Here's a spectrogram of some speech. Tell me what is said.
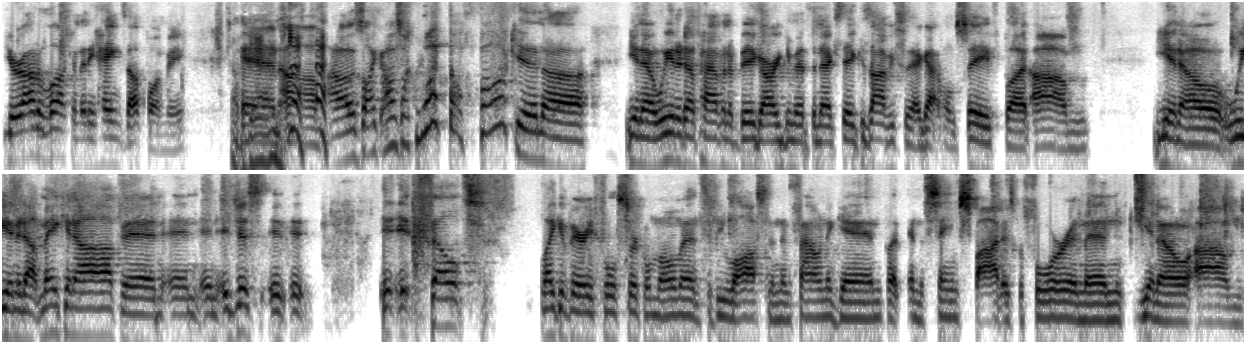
You're out of luck." And then he hangs up on me. Oh, And um, I was like, I was like, "What the fuck?" And uh, you know, we ended up having a big argument the next day because obviously I got home safe, but um, you know, we ended up making up, and and and it just it it it, felt like a very full circle moment to be lost and then found again, but in the same spot as before. And then, you know, um,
